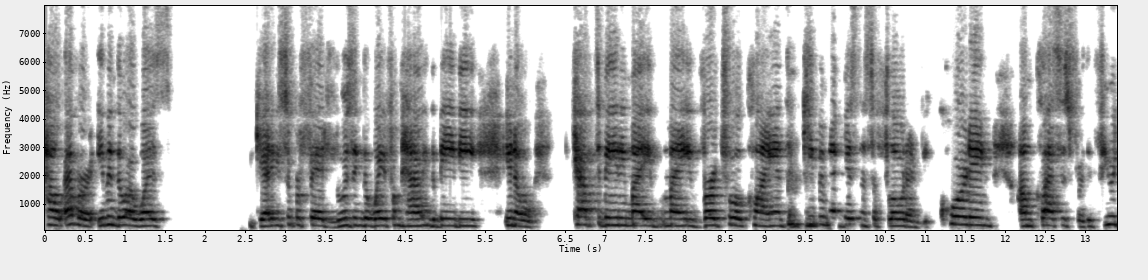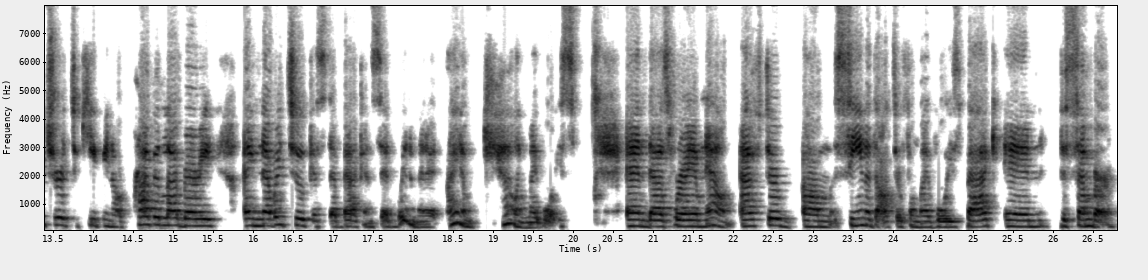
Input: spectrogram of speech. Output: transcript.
However, even though I was getting super fit, losing the weight from having the baby, you know, captivating my my virtual clients and mm-hmm. keeping my business afloat and recording um, classes for the future to keep in our private library i never took a step back and said wait a minute i am killing my voice and that's where i am now after um, seeing a doctor for my voice back in december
